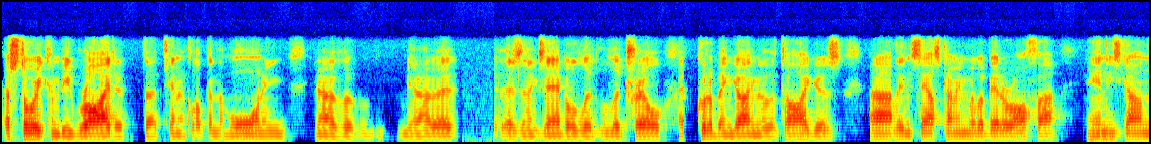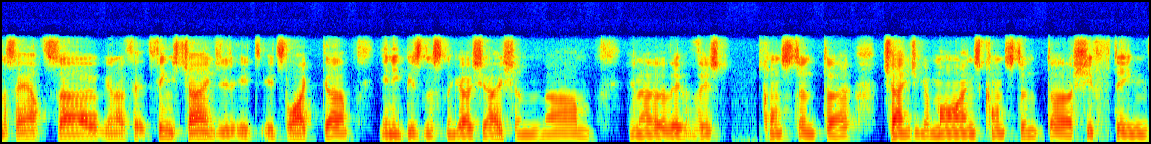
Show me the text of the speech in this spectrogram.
a story can be right at uh, ten o'clock in the morning. You know, you know. As an example, Latrell could have been going to the Tigers. Uh, then South come in with a better offer, and mm. he's going the south. So you know th- things change. It, it, it's like uh, any business negotiation. Um, you know there, there's constant uh, changing of minds, constant uh, shifting,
